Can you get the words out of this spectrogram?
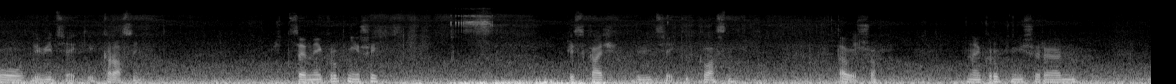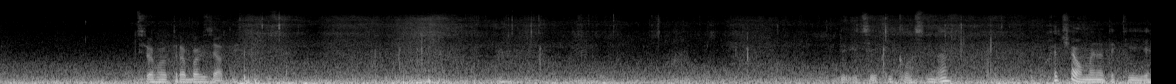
О, дивіться, який красень. Це найкрупніший піскач. Дивіться, який класний. Та ви що? Найкрупніший реально. Цього треба взяти. Дивіться, який класний, да? Хоча у мене такі є.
